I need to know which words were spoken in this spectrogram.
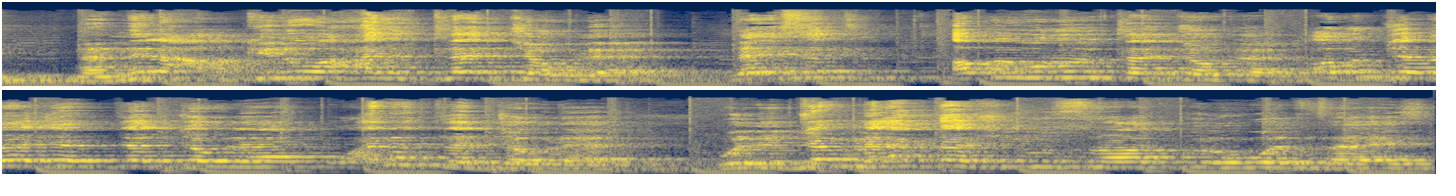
بدنا نلعب كل واحد ثلاث جولات ليست أبو الورود ثلاث جولات أبو الجماجم ثلاث جولات وأنا ثلاث جولات. واللي بجمع أكثر شيء مصرات يكون هو الفائز.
